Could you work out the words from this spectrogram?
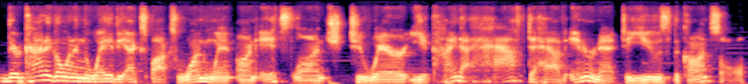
they're kind of going in the way the Xbox One went on its launch to where you kind of have to have internet to use the console.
